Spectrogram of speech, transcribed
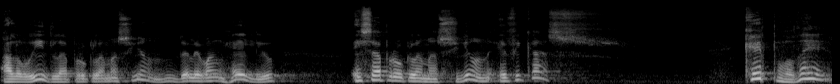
al oír la proclamación del Evangelio, esa proclamación eficaz. ¡Qué poder!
